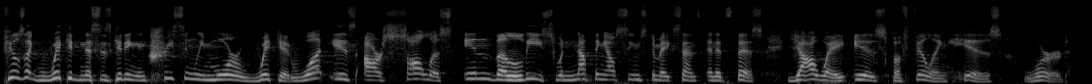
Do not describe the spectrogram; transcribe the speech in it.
Feels like wickedness is getting increasingly more wicked. What is our solace in the least when nothing else seems to make sense? And it's this Yahweh is fulfilling his word.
